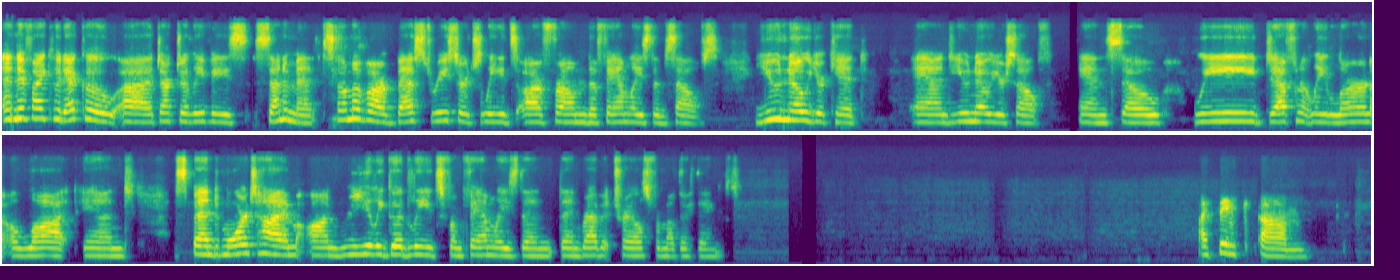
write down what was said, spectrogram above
And if I could echo uh, Dr. Levy's sentiment, some of our best research leads are from the families themselves. You know your kid and you know yourself. And so we definitely learn a lot. And spend more time on really good leads from families than than rabbit trails from other things. I think um,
